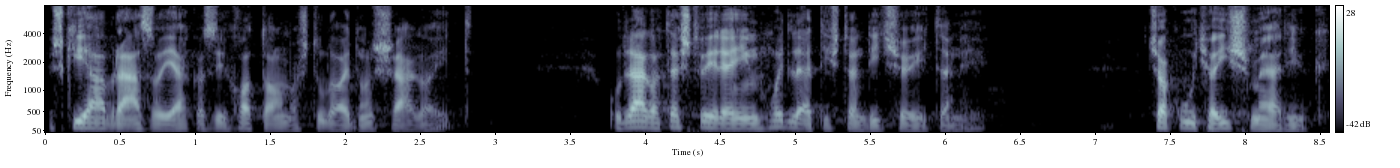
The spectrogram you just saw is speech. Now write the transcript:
és kiábrázolják az ő hatalmas tulajdonságait. Ó, drága testvéreim, hogy lehet Isten dicsőíteni? Csak úgy, ha ismerjük.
